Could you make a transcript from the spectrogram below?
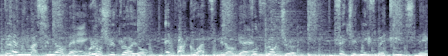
broni maszynowej. Rozświetlają. Ewakuacji drogę. W odwrocie, Przeciwnik zbyt liczny.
